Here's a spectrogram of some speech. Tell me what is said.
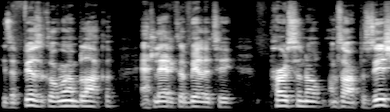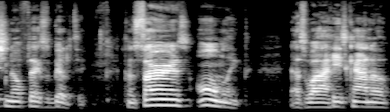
he's a physical run blocker, athletic ability, personal, I'm sorry, positional flexibility. Concerns, arm length. That's why he's kind of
